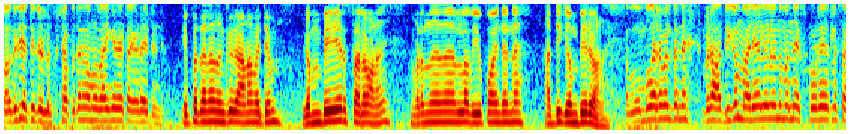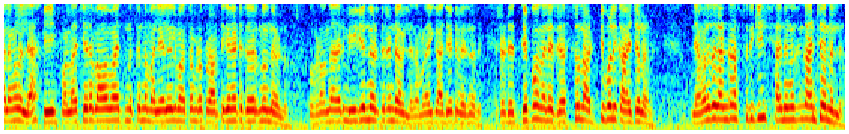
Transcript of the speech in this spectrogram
പകുതി എത്തിയിട്ടുള്ളൂ. പക്ഷെ അപ്പോൾ തന്നെ നമ്മൾ ഭയങ്കര ടയർഡായിട്ടുണ്ട് ഇപ്പം തന്നെ നിങ്ങൾക്ക് കാണാൻ പറ്റും. ഗംഭീര സ്ഥലമാണ്. ഇവിടെ നിന്നുള്ള വ്യൂ പോയിന്റ് തന്നെ അതിഗംഭീരമാണ്. അപ്പൊ മുമ്പ് പറഞ്ഞ പോലെ തന്നെ ഇവിടെ അധികം മലയാളികളൊന്നും വന്ന് എക്സ്പ്ലോർ ചെയ്തിട്ടുള്ള സ്ഥലങ്ങളല്ല. ഈ പൊള്ളാച്ചിയുടെ ഭാഗമായിട്ട് നിൽക്കുന്ന മലയാളികൾ മാത്രം ഇവിടെ പ്രാർത്ഥിക്കാനായിട്ട് കയറുന്നേ ഉള്ളൂ. അപ്പോൾ ഇവിടെ വന്ന് ആരും വീഡിയോ ഒന്നും എടുത്തിട്ടുണ്ടാവില്ല. നമ്മളായിരിക്കും ആദ്യമായിട്ട് വരുന്നത്. പക്ഷെ ഇവിടെ എത്തിയപ്പോൾ നല്ല രസമുള്ള അടിപൊളി കാഴ്ചകളാണ്. ഞങ്ങളിത് കണ്ട സ്ഥിതിക്ക് അത് നിങ്ങൾക്ക് കാണിച്ചു തരണല്ലോ.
